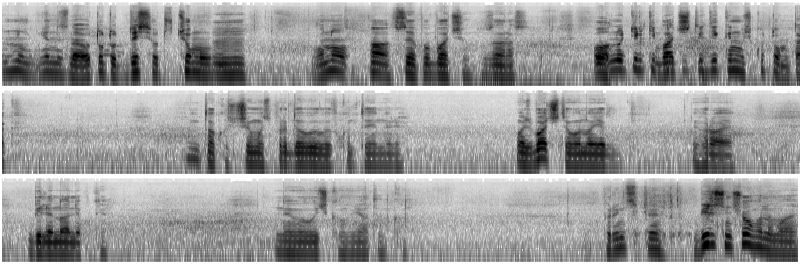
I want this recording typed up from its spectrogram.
ну я не знаю, отут от десь от в цьому, Мгм. воно, А, все, побачив зараз. О, воно тільки під, бачите? під якимось кутом, так? ну, також чимось придавили в контейнері. Ось бачите, воно як грає біля наліпки. Невеличка м'ятинка. В принципі, більш нічого немає.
